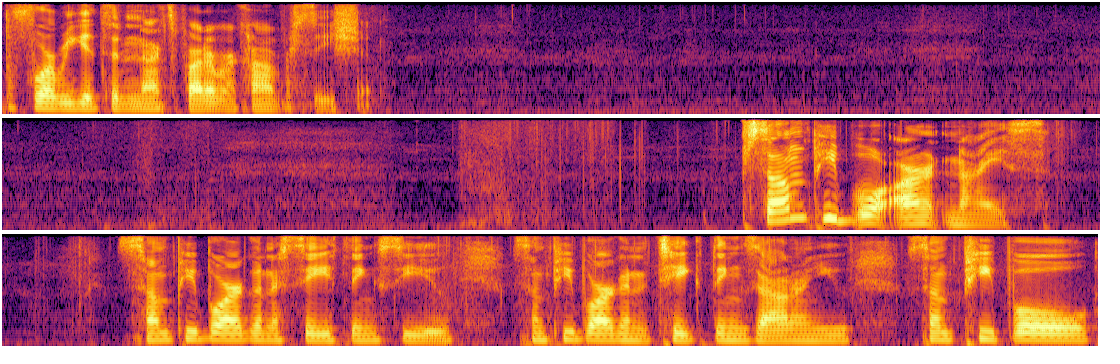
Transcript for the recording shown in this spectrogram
before we get to the next part of our conversation. Some people aren't nice. Some people are going to say things to you. Some people are going to take things out on you. Some people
